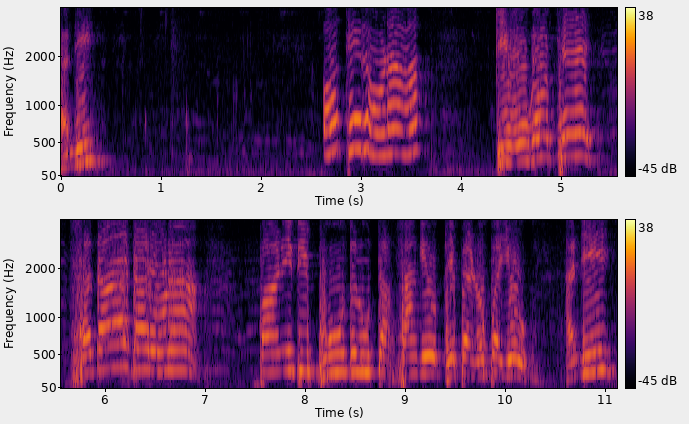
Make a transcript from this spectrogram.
ਹਾਂਜੀ? ਉੱਥੇ ਰੋਣਾ। ਕੀ ਹੋਊਗਾ ਉੱਥੇ? ਸਦਾ ਦਾ ਰੋਣਾ। ਪਾਣੀ ਦੀ ਬੂੰਦ ਨੂੰ ਤਰਸਾਂਗੇ ਉੱਥੇ ਭੈਣੋ ਭਾਈਓ। ਹਾਂਜੀ?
